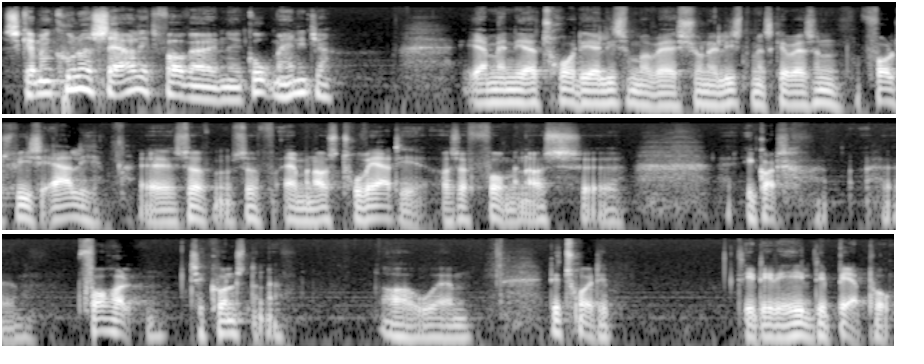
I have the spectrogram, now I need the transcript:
Skal man kunne noget særligt for at være en øh, god manager? Jamen, jeg tror, det er ligesom at være journalist. Man skal være sådan forholdsvis ærlig. Øh, så, så er man også troværdig, og så får man også øh, et godt øh, forhold til kunstnerne. Og øh, det tror jeg, det, det er det, det hele det bærer på.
